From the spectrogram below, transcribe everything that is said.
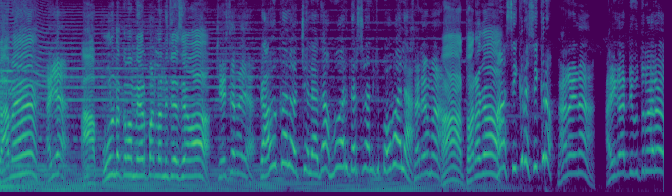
చామే? అయ్యా. ఆ పూర్ణకమం ఏర్పాట్లన్నీ చేసావా? చేశానయ్యా. రాహుకాలం వచ్చేలాగా అమ్మవారి దర్శనానికి పోవాలా? ఆ త్వరగా. శీఘ్రం శీఘ్రం. నారాయణ అయ్యగారు దిగుతున్నారు.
